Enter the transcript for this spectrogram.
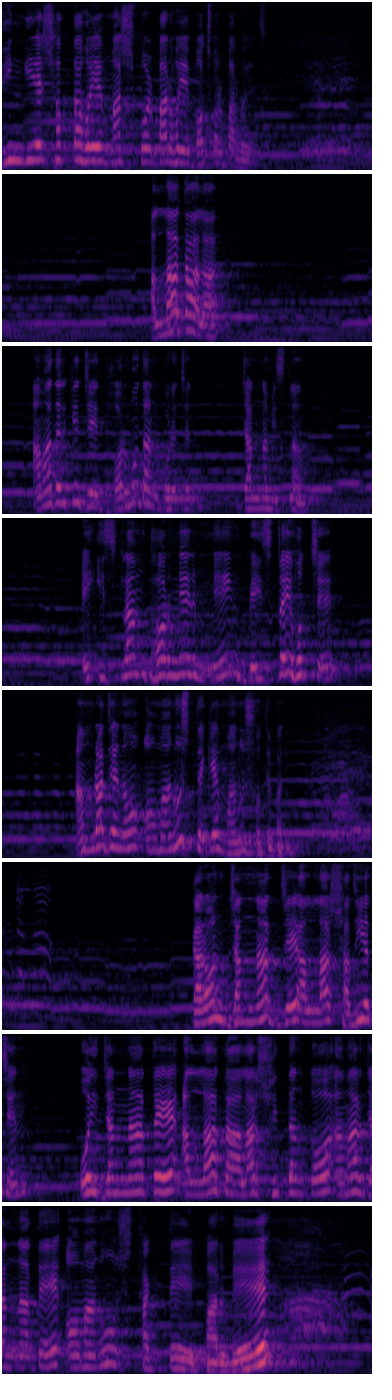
দিন গিয়ে সপ্তাহ হয়ে, মাস পর পার হয়ে, বছর পার হয়েছে। আল্লাহ আমাদেরকে যে ধর্ম দান করেছেন, যার নাম ইসলাম, এই ইসলাম ধর্মের মেইন বেসটাই হচ্ছে, আমরা যেন অমানুষ থেকে মানুষ হতে পারি। কারণ জান্নাত যে আল্লাহ সাজিয়েছেন, ওই জান্নাতে আল্লাহ তাআলার সিদ্ধান্ত আমার জান্নাতে অমানুষ থাকতে পারবে।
